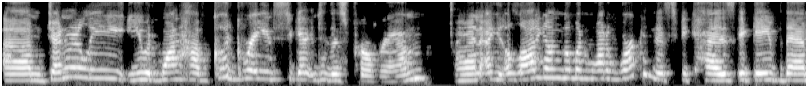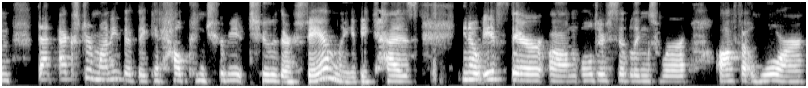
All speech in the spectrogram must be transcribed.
Um, generally, you would want to have good grades to get into this program. And a, a lot of young women want to work in this because it gave them that extra money that they could help contribute to their family. Because, you know, if their um, older siblings were off at war,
